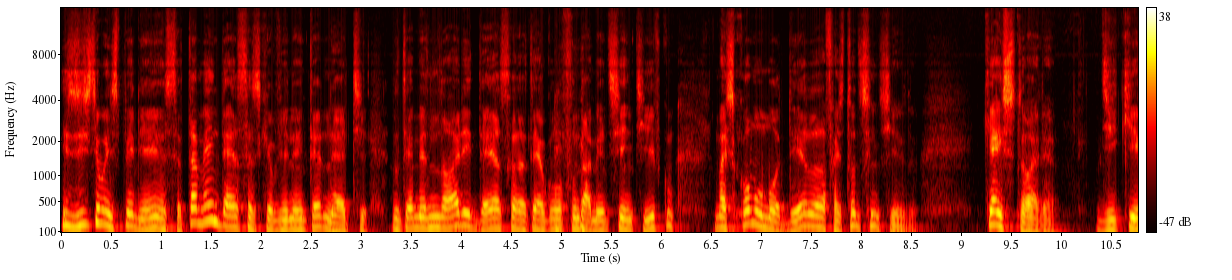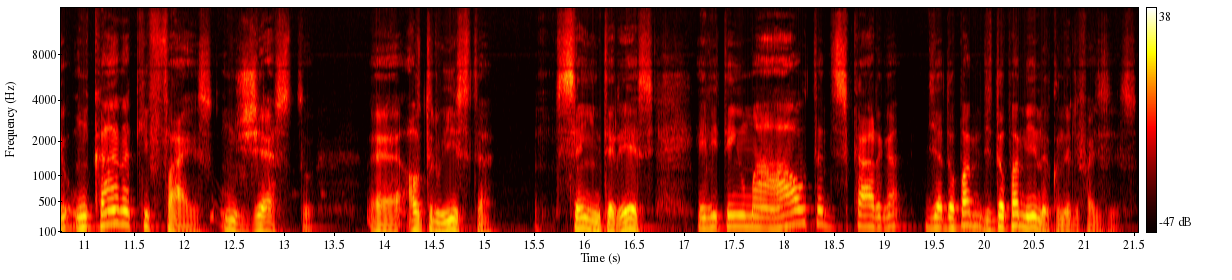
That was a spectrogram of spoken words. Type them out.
Existe uma experiência, também dessas que eu vi na internet. Não tenho a menor ideia se ela tem algum fundamento científico, mas como modelo ela faz todo sentido. Que é a história de que um cara que faz um gesto é, altruísta sem interesse, ele tem uma alta descarga de dopamina, de dopamina quando ele faz isso.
